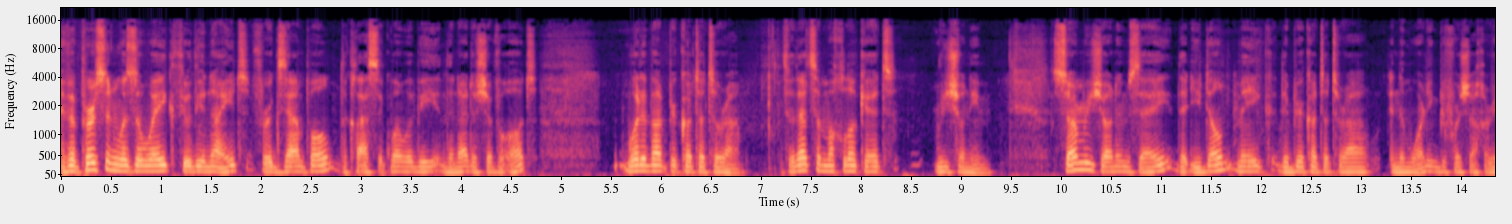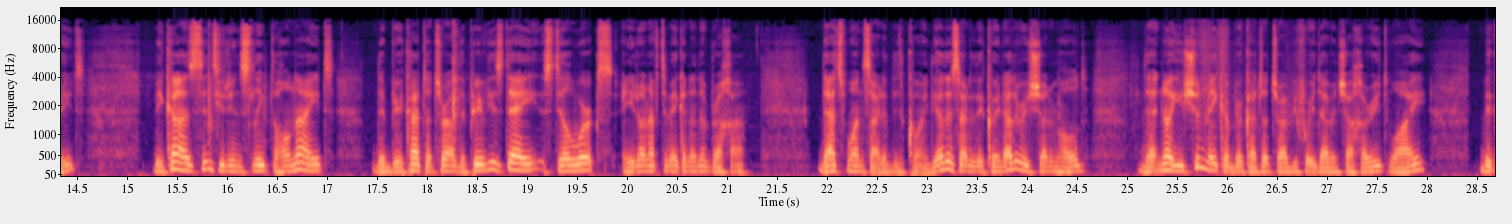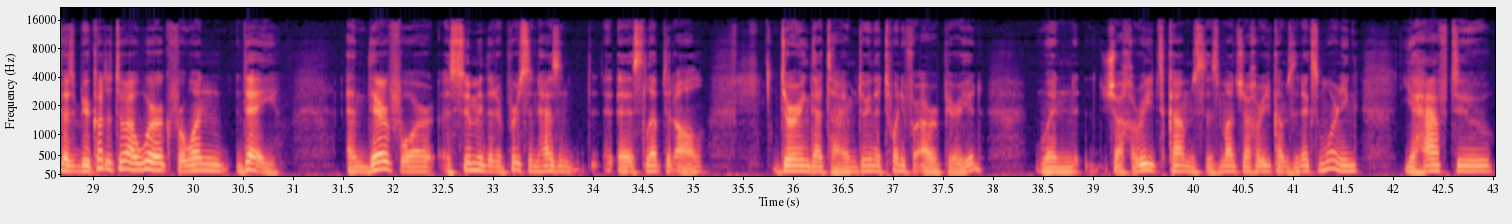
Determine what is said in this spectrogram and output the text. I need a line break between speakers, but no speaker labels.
If a person was awake through the night, for example, the classic one would be the night of Shavuot, what about Birkot Torah? So that's a machloket Rishonim. Some Rishonim say that you don't make the Birkat Torah in the morning before Shacharit, because since you didn't sleep the whole night, the Birkat Torah of the previous day still works, and you don't have to make another bracha. That's one side of the coin. The other side of the coin, other Rishonim hold that no, you should make a Birkat Torah before you daven Shacharit. Why? Because Birkat Torah work for one day, and therefore, assuming that a person hasn't uh, slept at all during that time, during the 24 hour period, when Shacharit comes, as Zman Shacharit comes the next morning, you have to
